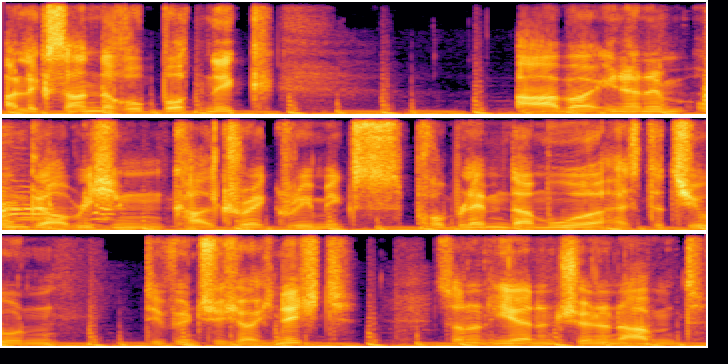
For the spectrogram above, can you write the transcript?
Alexander Robotnik, aber in einem unglaublichen Carl Craig Remix. Problem d'amour heißt der Tune. Die wünsche ich euch nicht, sondern hier einen schönen Abend.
